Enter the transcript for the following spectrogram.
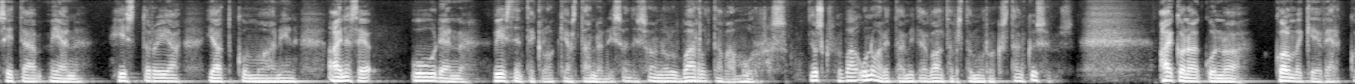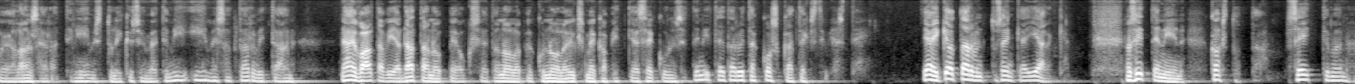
sitä meidän historia jatkumaa, niin aina se uuden viestinteknologian standardisointi, se on ollut valtava murros. Joskus me vaan unohdetaan, mitä valtavasta murroksesta on kysymys. Aikoinaan, kun 3G-verkkoja lanseerattiin, niin ihmiset tuli kysymään, että mihin ihmeessä tarvitaan näin valtavia datanopeuksia, että on 0,01 megabittiä sekunnissa, että niitä ei tarvita koskaan tekstiviesteihin. Ja eikä ole tarvinnut senkään jälkeen. No sitten niin, 2007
